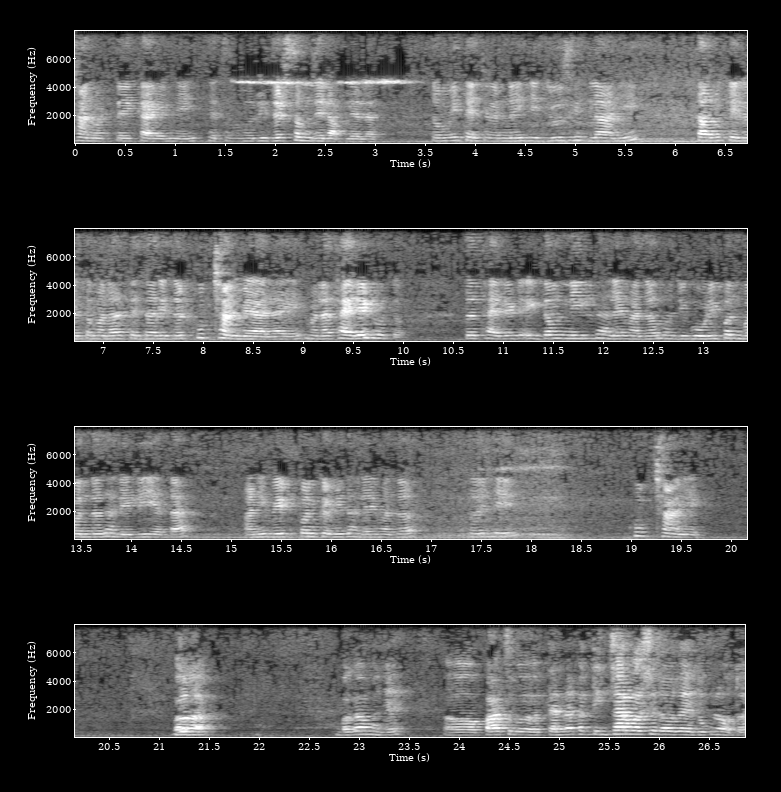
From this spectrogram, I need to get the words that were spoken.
छान वाटतंय काय नाही त्याचं रिझल्ट समजेल आपल्याला. तर मी त्यांच्याकडनं हे ज्यूस घेतला आणि चालू केलं. तर मला त्याचा रिझल्ट खूप छान मिळाला आहे. मला थायरॉइड होतं. तर थायरॉइड एकदम नील झालंय माझं. माझी गोळी पण बंद झालेली आहे आता. आणि वेट पण कमी झालंय माझं. तर हे खूप छान आहे. बघा. बघा म्हणजे पाच व- त्यांना पण तीन चार वर्ष जवळ हे दुखणं होतं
